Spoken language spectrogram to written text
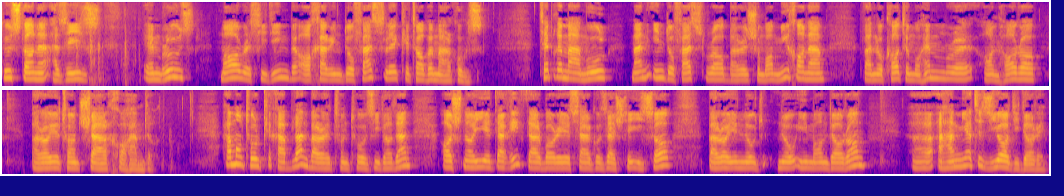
دوستان عزیز امروز ما رسیدیم به آخرین دو فصل کتاب مرقوز طبق معمول من این دو فصل را برای شما می‌خوانم و نکات مهم آنها را برایتان شرح خواهم داد. همانطور که قبلا برایتون توضیح دادم آشنایی دقیق درباره سرگذشت عیسی برای نوع ایمانداران اهمیت زیادی داره.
